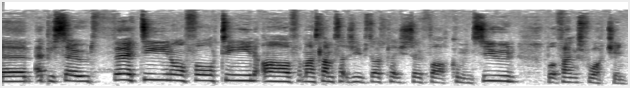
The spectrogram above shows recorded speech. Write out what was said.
um, episode 13 or 14 of my Slam Attax Superstars collection so far coming soon. But thanks for watching.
